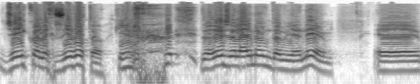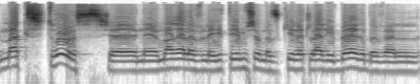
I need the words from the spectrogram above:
ג'יי קול החזיר אותו, כאילו, דברים שלא היינו מדמיינים. אה, מקס שטרוס, שנאמר עליו לעיתים שמזכיר את לארי ברד, אבל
